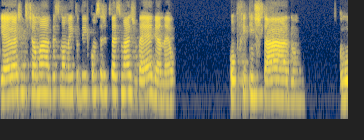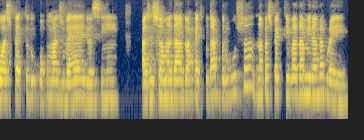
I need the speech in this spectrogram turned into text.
E aí a gente chama desse momento de como se a gente tivesse mais velha, né? O corpo fica inchado, o aspecto do corpo mais velho, assim. A gente chama da, do arquétipo da bruxa na perspectiva da Miranda Gray.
